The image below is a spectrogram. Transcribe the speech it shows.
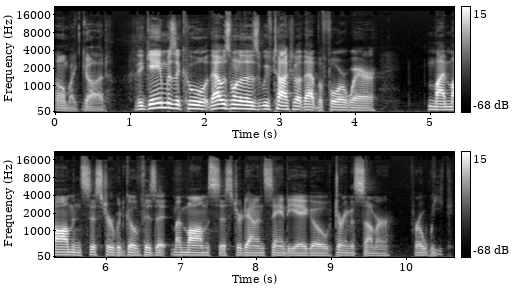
Oh my god. the game was a cool. That was one of those we've talked about that before, where my mom and sister would go visit my mom's sister down in San Diego during the summer for a week,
